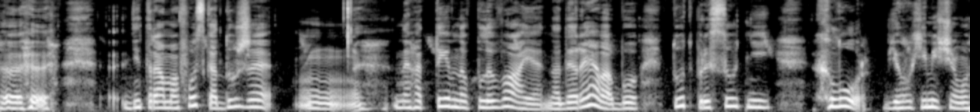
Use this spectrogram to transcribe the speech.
Е, Нітроамофоска дуже негативно впливає на дерева, бо тут присутній хлор. В його хімічному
